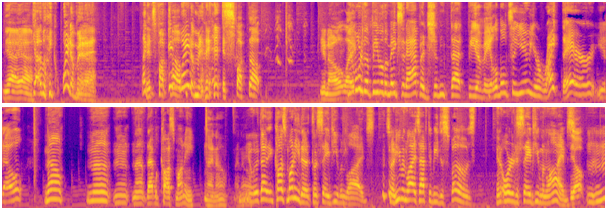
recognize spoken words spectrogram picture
yeah, yeah. Yeah, like wait a minute, Yeah. like It's fucked fucking up. wait a minute, It's fucked up. You know, like You're one of the people that makes it happen. Shouldn't that be available to you? You're right there. You know, no. No, no, no, that would cost money. I know, I know. You know, that, it costs money to, to save human lives. so human lives have to be disposed in order to save human lives. Yep. Mm-hmm.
